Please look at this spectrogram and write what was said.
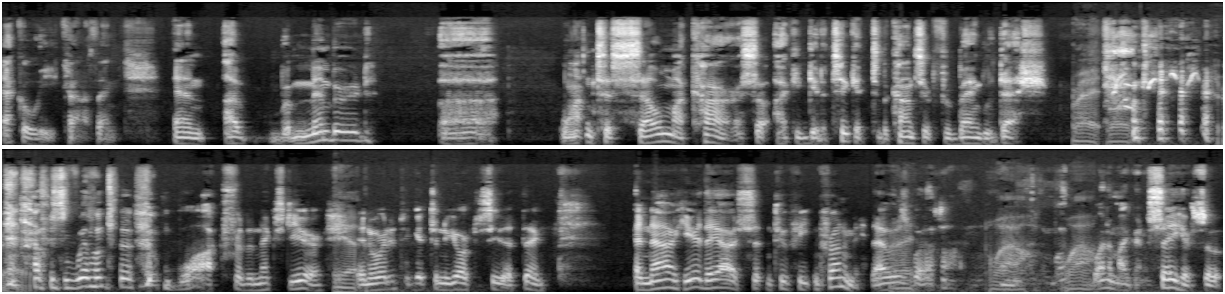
echoey kind of thing. And I remembered uh, wanting to sell my car so I could get a ticket to the concert for Bangladesh. Right. right. right. I was willing to walk for the next year yeah. in order to get to New York to see that thing. And now here they are sitting two feet in front of me. That was right. what I thought. Wow. What, wow. What am I going to say here? So,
